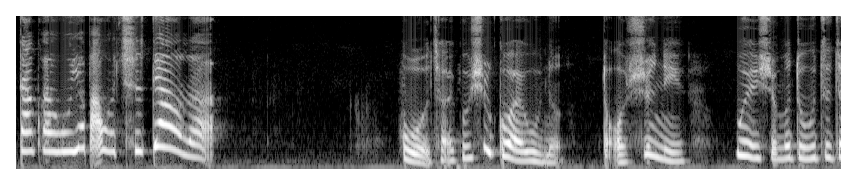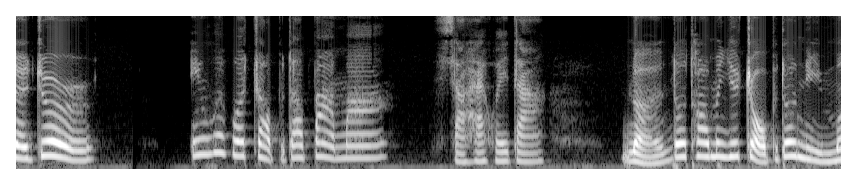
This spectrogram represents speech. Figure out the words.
大怪物要把我吃掉了！”“我才不是怪物呢，倒是你，为什么独自在这儿？”因为我找不到爸妈，小孩回答。难道他们也找不到你吗？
